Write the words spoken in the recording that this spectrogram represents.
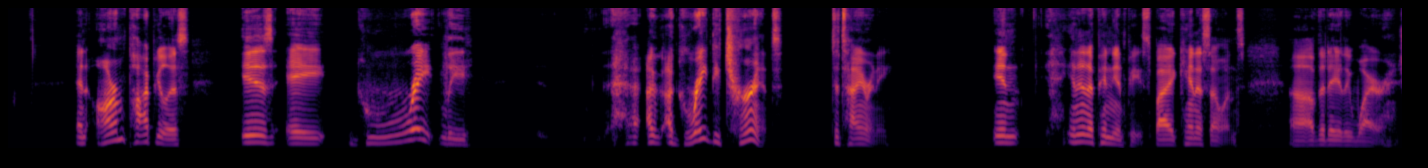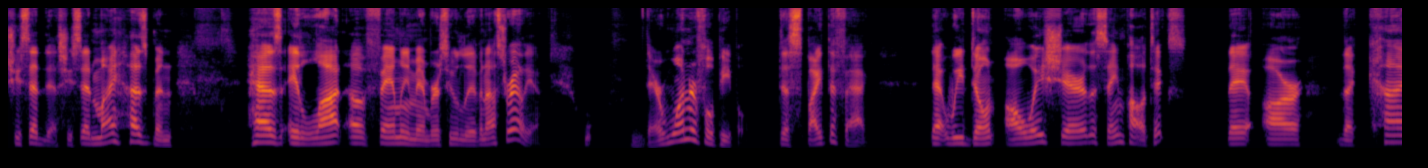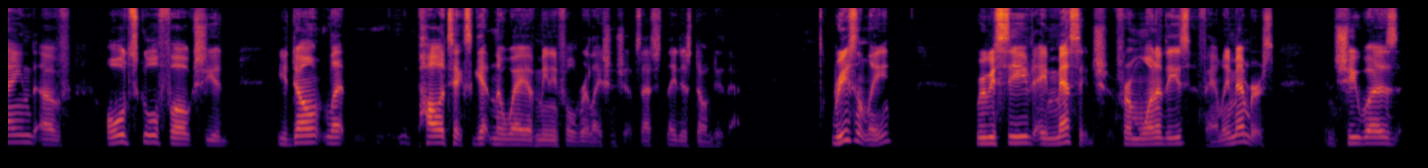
An armed populace is a greatly a, a great deterrent to tyranny. In in an opinion piece by Candace Owens uh, of the Daily Wire, she said this. She said, "My husband has a lot of family members who live in Australia. They're wonderful people, despite the fact that we don't always share the same politics. They are the kind of old school folks you you don't let politics get in the way of meaningful relationships. That's they just don't do that. Recently, we received a message from one of these family members, and she was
